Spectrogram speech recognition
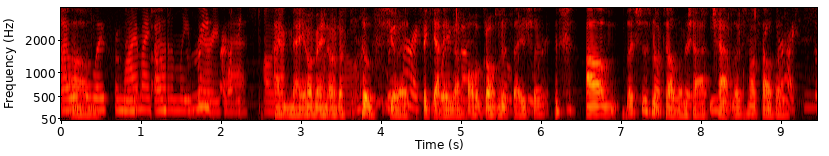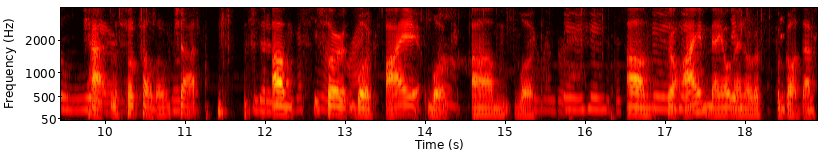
I was Um, away from him. Why am I Um, suddenly very Reaper. fast? Oh, I may or may don't have killed Stuart I for getting that whole God, you killed conversation. Um, let's just not tell them, chat. Chat, let's not tell them. Reaper, I swear. Chat, let's not tell them. Chat. You gotta go. Um, I guess you so are look. I look, um, look, remember. Mhm. Is it this um, so Mhm. I may or may not have forgot that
